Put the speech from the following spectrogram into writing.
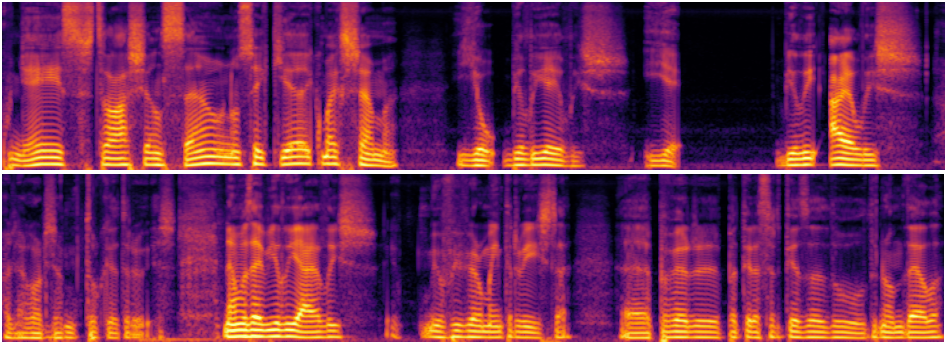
conhece, está lá a ascensão, não sei o que é, como é que se chama? E eu, Billie Eilish. E é Billie Eilish. Olha, agora já me troquei outra vez. Não, mas é Billie Eilish. Eu- fui ver uma entrevista ah, para, ver, para ter a certeza do, do nome dela.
